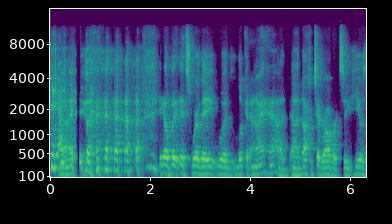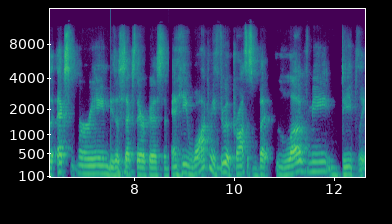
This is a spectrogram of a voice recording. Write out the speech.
Yeah. Uh, you know, but it's where they would look at, and I had uh, Dr. Ted Roberts, he, he was an ex Marine, he's a sex therapist, and, and he walked me through a process, but loved me deeply.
